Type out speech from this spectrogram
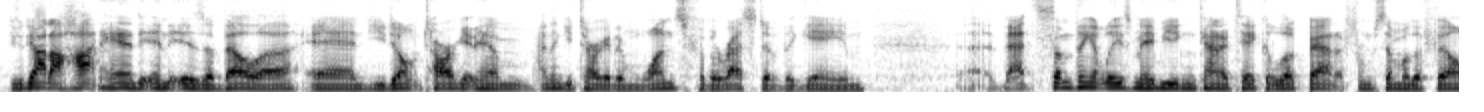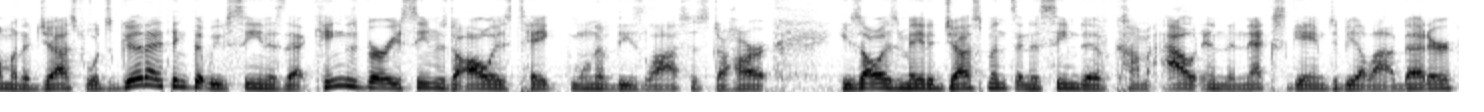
if you've got a hot hand in Isabella and you don't target him, I think you target him once for the rest of the game. Uh, that's something at least maybe you can kind of take a look at from some of the film and adjust. What's good, I think, that we've seen is that Kingsbury seems to always take one of these losses to heart. He's always made adjustments and has seemed to have come out in the next game to be a lot better.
